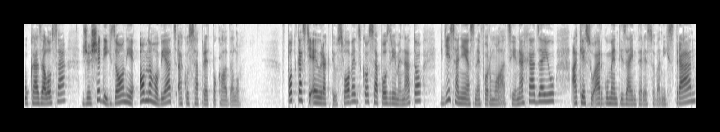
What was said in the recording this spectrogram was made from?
Ukázalo sa, že šedých zón je o mnoho viac, ako sa predpokladalo. V podcaste Euraktiv Slovensko sa pozrieme na to, kde sa nejasné formulácie nachádzajú, aké sú argumenty zainteresovaných strán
